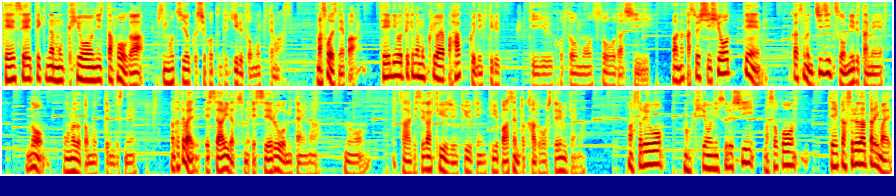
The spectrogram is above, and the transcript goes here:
定性的な目標にした方が気持ちよく仕事できると思ってます。まあそうですね、やっぱ定量的な目標はやっぱハックできるっていうこともそうだし、まあなんかそういう指標って、僕はその事実を見るためのものだと思ってるんですね。まあ、例えば SRE だとその SLO みたいな、のサービスが99.9%稼働してるみたいな。まあそれを目標にするし、まあそこを低下するだったら今う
